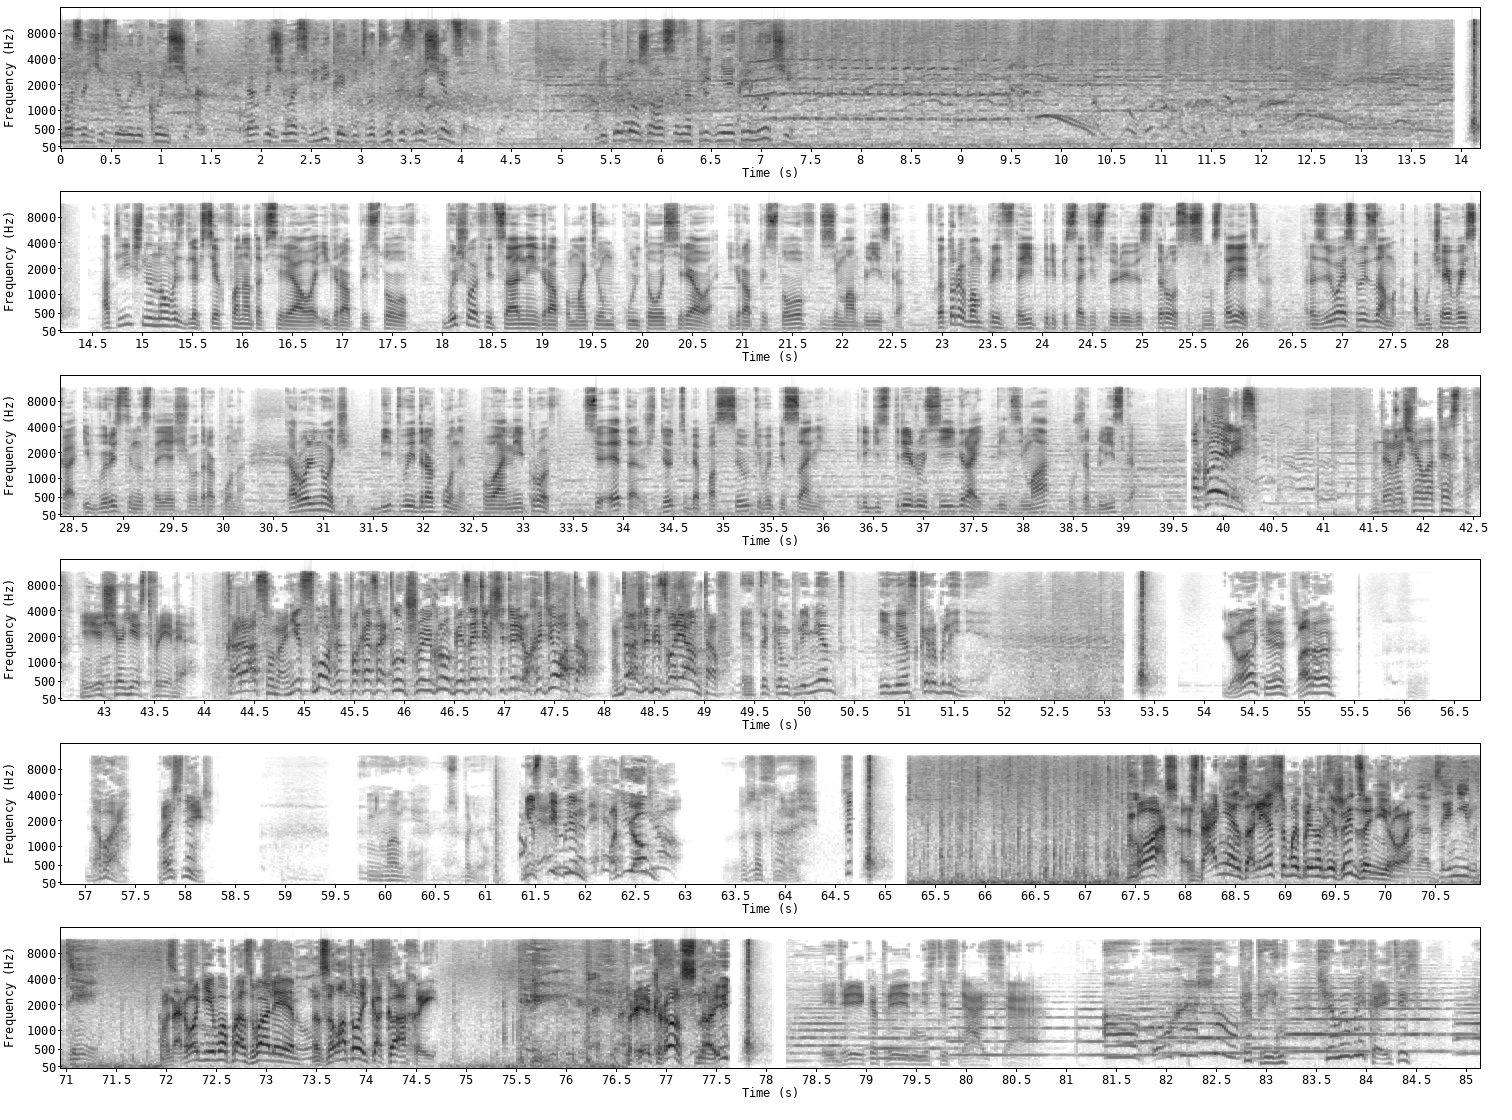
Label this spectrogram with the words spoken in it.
Мазохист и лоликонщик. Так началась великая битва двух извращенцев. И продолжалась она три дня и три ночи. Отличная новость для всех фанатов сериала «Игра престолов». Вышла официальная игра по мотивам культового сериала «Игра престолов. Зима близко», которой вам предстоит переписать историю Вестероса самостоятельно. Развивай свой замок, обучай войска и вырасти настоящего дракона. Король ночи, битвы и драконы, пламя и кровь. Все это ждет тебя по ссылке в описании. Регистрируйся и играй, ведь зима уже близко. Успокоились? До начала тестов еще есть время. Карасуна не сможет показать лучшую игру без этих четырех идиотов! Даже без вариантов! Это комплимент или оскорбление? Йоки, пора. Давай, проснись. Не могу, сплю. Не спи, блин! Подъем! Заткнись. Босс, здание за лесом и принадлежит Зениру. Зенир ты. В народе его прозвали Золотой Какахой. Прекрасно! И... Иди, Катрин, не стесняйся. А, хорошо. Катрин, чем вы увлекаетесь?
